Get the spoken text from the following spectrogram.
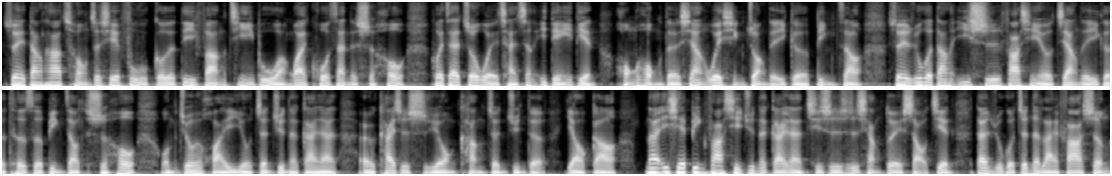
所以当它从这些腹股沟的地方进一步往外扩散的时候，会在周围产生一点一点红红的像卫星状的一个病灶。所以如果当医师发现有这样的一个特色病灶的时候，我们就会怀疑有真菌的感染，而开始使用抗真菌的药膏。那一些并发细菌的感染其实是相对少见，但如果真的来发生，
